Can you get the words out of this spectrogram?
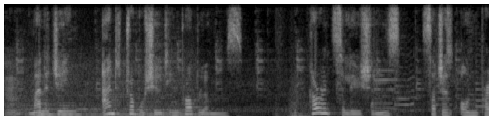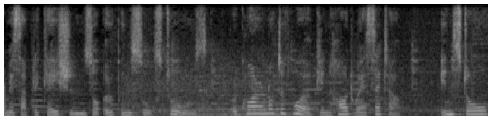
hmm? managing, and troubleshooting problems. Current solutions, such as on premise applications or open source tools, require a lot of work in hardware setup, install,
